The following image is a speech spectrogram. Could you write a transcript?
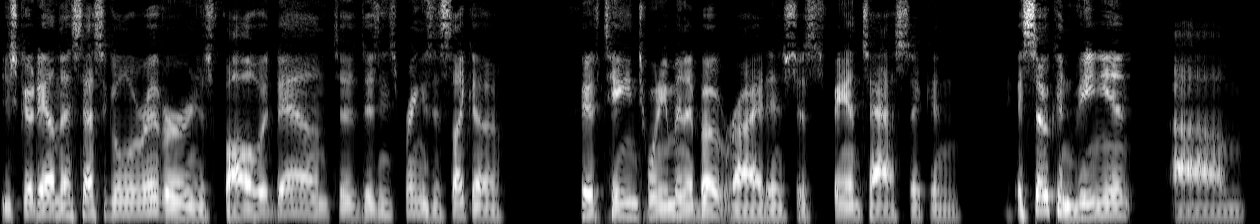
you just go down the Sassagoula River and just follow it down to Disney Springs. It's like a 15, 20 minute boat ride, and it's just fantastic. And it's so convenient. Um,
